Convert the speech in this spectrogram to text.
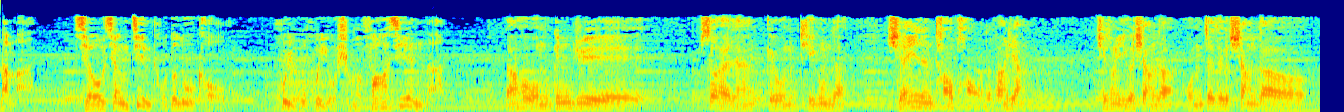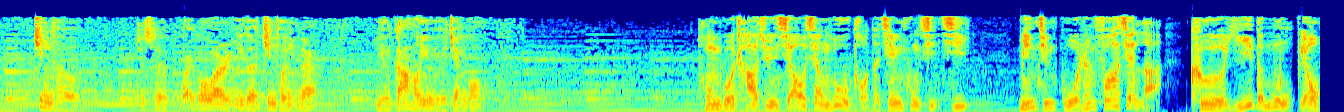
那么？小巷尽头的路口，会不会有什么发现呢？然后我们根据受害人给我们提供的嫌疑人逃跑的方向，其中一个巷道，我们在这个巷道尽头，就是拐个弯一个尽头里面，有刚好有一个监控。通过查询小巷路口的监控信息，民警果然发现了可疑的目标。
